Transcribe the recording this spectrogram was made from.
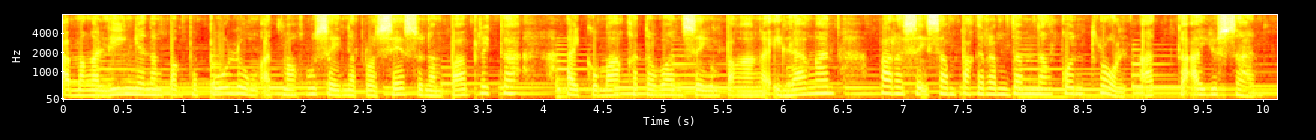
Ang mga linya ng pagpupulong at mahusay na proseso ng pabrika ay kumakatawan sa iyong pangangailangan para sa isang pakiramdam ng kontrol at kaayusan.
